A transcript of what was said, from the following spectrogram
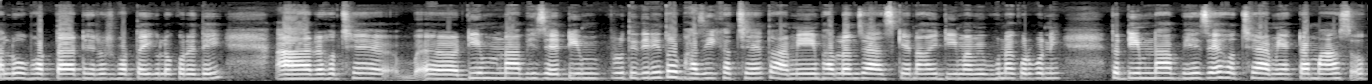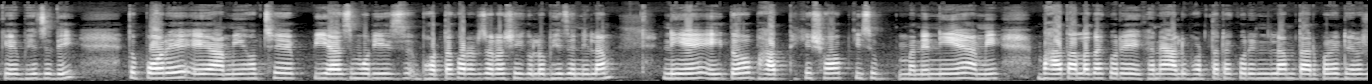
আলু ভর্তা, ঢেঁড়স ভর্তা এগুলো করে দেই। আর হচ্ছে ডিম না ভেজে, ডিম প্রতিদিনই তো ভাজি খাচ্ছে। তো আমি ভাবলাম যে আজকে না হয় ডিম, আমি ভুনা করব নি। তো ডিম না ভেজে হচ্ছে আমি একটা মাছ ওকে ভেজে দিই। তো পরে আমি হচ্ছে পেঁয়াজ, মরিচ ভর্তা করার জন্য সেইগুলো ভেজে নিলাম। নিয়ে এই তো ভাত থেকে সব কিছু মানে নিয়ে আমি ভাত আলাদা করে এখানে আলু ভর্তাটা করে নিলাম, তারপরে ঢেঁড়স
